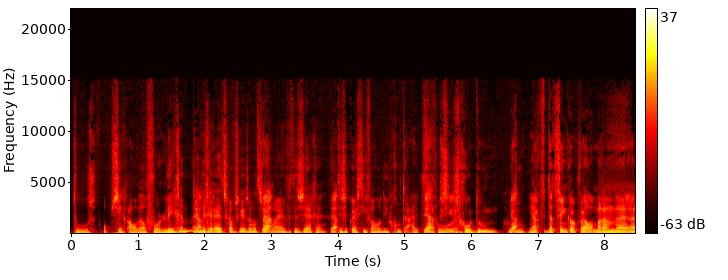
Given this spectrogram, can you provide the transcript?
tools op zich al wel voor liggen. Ja. In de gereedschapskist, om het zo Ja. maar even te zeggen. Ja. Het is een kwestie van het nu goed uit. Ja, precies. Goed doen. Goed ja, doen, ja. Ik, dat vind ik ook wel, maar dan eh,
